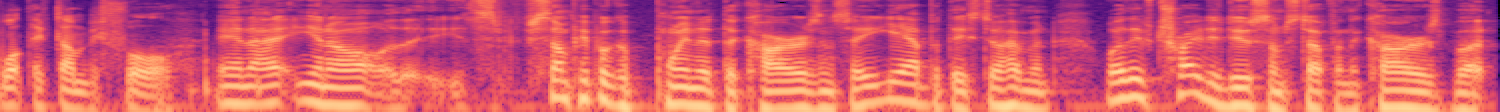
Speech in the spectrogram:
what they've done before. And I, you know, some people could point at the cars and say, "Yeah, but they still haven't." Well, they've tried to do some stuff in the cars, but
